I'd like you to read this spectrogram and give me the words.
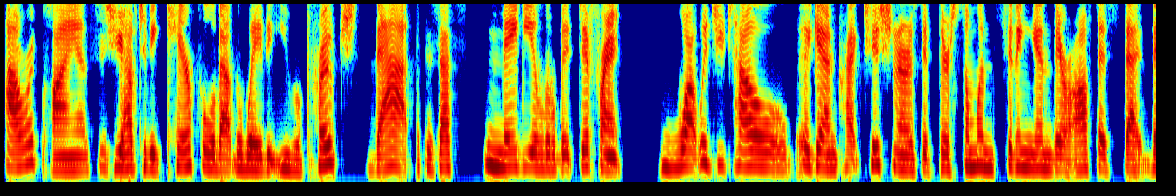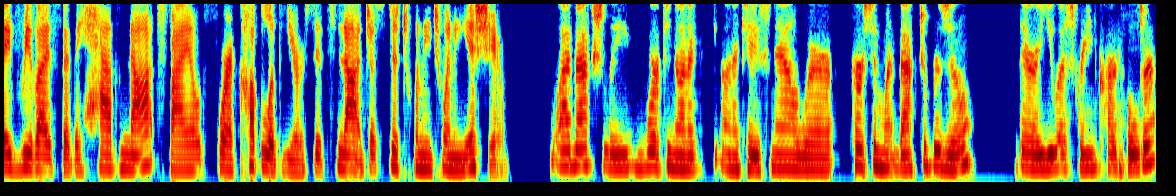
our clients is you have to be careful about the way that you approach that because that's maybe a little bit different. What would you tell again practitioners if there's someone sitting in their office that they've realized that they have not filed for a couple of years? It's not just a 2020 issue. I'm actually working on a on a case now where a person went back to Brazil. They're a US green card holder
